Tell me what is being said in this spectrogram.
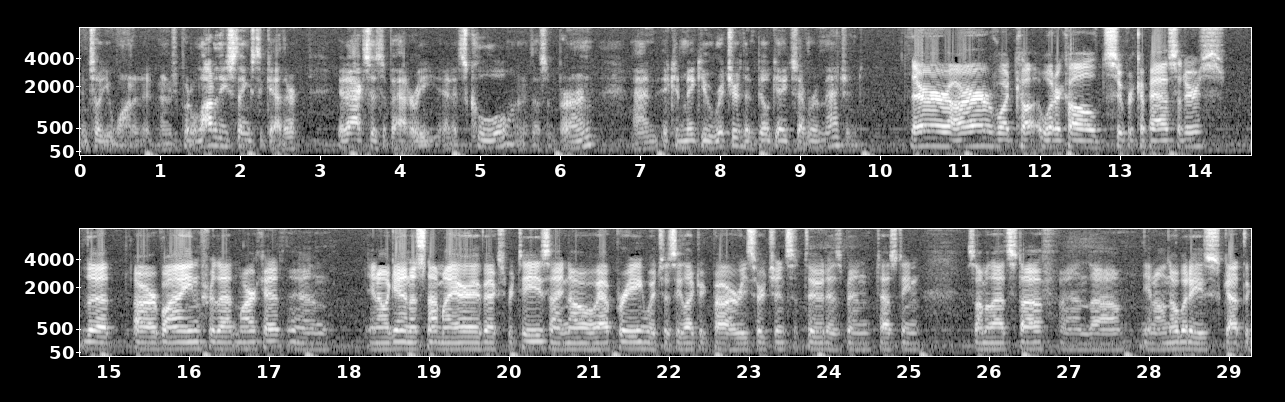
until you wanted it. And if you put a lot of these things together, it acts as a battery, and it's cool, and it doesn't burn, and it can make you richer than Bill Gates ever imagined. There are what what are called supercapacitors that are vying for that market, and you know, again, it's not my area of expertise. I know EPRI, which is the Electric Power Research Institute, has been testing some of that stuff, and uh, you know, nobody's got the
